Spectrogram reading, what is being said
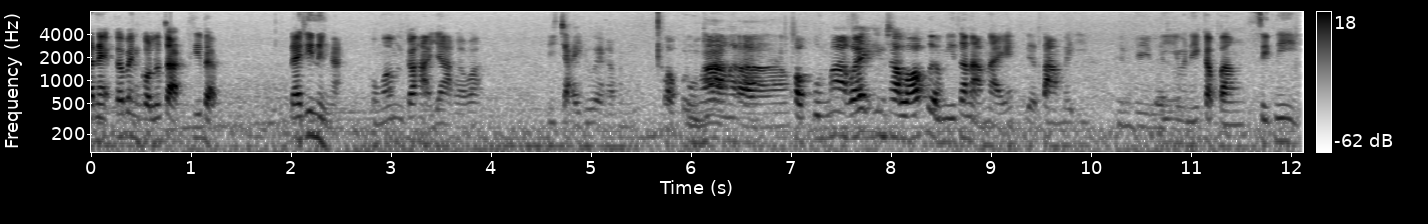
แต่เนี่ยก็เป็นคนรู้จักที่แบบได้ที่หนึ่งอะ ผมว่ามันก็หายากแล้วว่าดีใจด้วยครับ ขอบคุณมากนะครับ ขอบคุณมากไว้อินชาอัลลอฮ์เผื่อมีสนามไหน เดี๋ยวตามไปอีกยินดีเลยนี่วันนี้กับบางซิดนีย์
